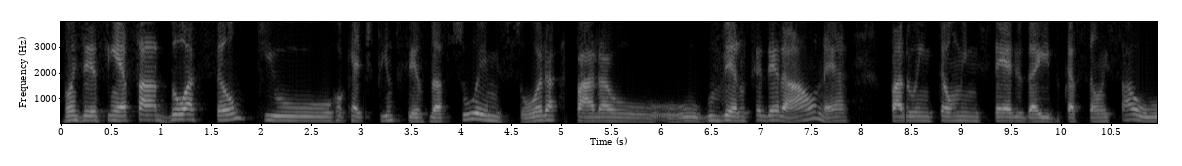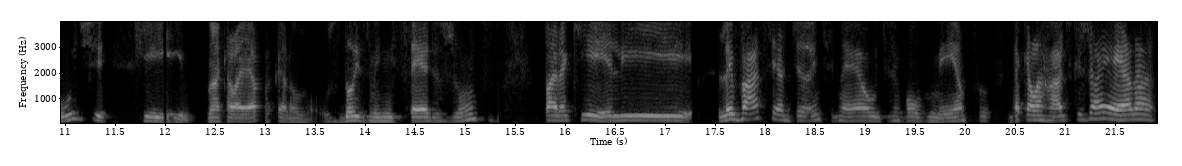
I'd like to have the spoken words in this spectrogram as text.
vamos dizer assim, essa doação que o Roquete Pinto fez da sua emissora para o, o governo federal, né? Para o então Ministério da Educação e Saúde, que naquela época eram os dois ministérios juntos, para que ele levasse adiante né, o desenvolvimento daquela rádio que já era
